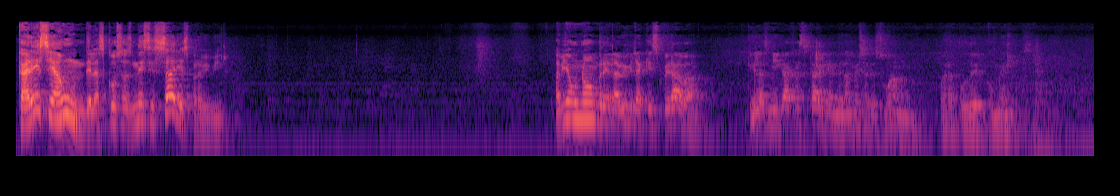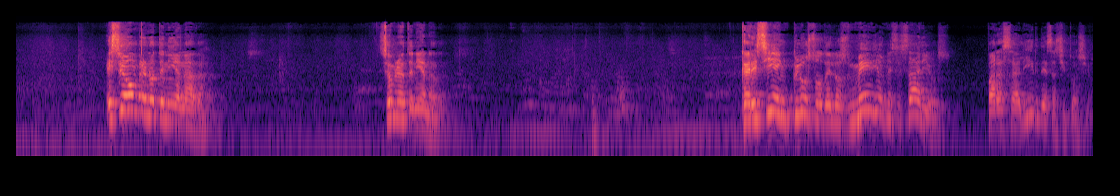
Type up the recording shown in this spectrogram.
carece aún de las cosas necesarias para vivir. Había un hombre en la Biblia que esperaba que las migajas caigan de la mesa de su amo para poder comerlas. Ese hombre no tenía nada. Ese hombre no tenía nada. Carecía incluso de los medios necesarios para salir de esa situación.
